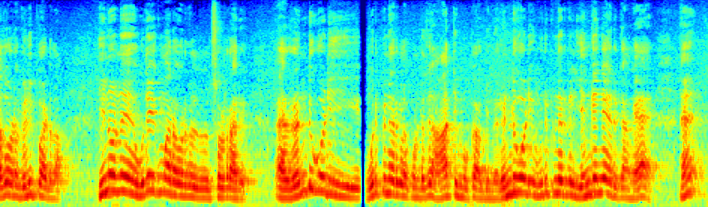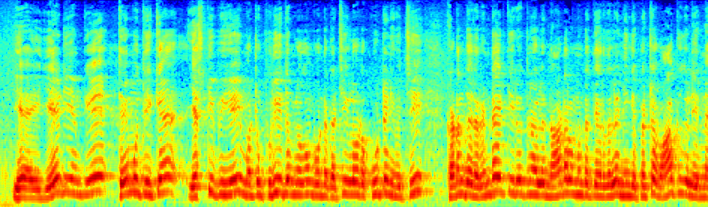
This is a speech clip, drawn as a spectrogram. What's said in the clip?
அதோட வெளிப்பாடு தான் இன்னொன்று உதயகுமார் அவர்கள் சொல்கிறாரு ரெண்டு கோடி உறுப்பினர்களை கொண்டது அதிமுக அப்படின்னு. ரெண்டு கோடி உறுப்பினர்கள் எங்கெங்கே இருக்காங்க? ஏடிஎம்கே தேமுதிக எஸ்டிபிஐ மற்றும் புதிய தமிழகம் போன்ற கட்சிகளோட கூட்டணி வச்சு கடந்த ரெண்டாயிரத்தி இருபத்தி நாலு நாடாளுமன்ற தேர்தலில் நீங்கள் பெற்ற வாக்குகள் என்ன?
